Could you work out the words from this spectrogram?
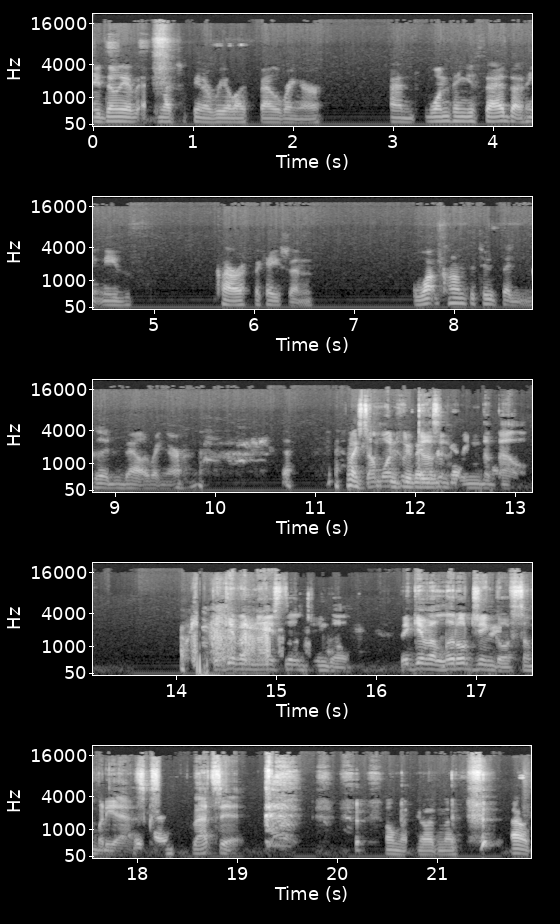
You don't have much seen a real life bell ringer. And one thing you said that I think needs clarification. What constitutes a good bell ringer? like someone who do doesn't ring the bell. They give a nice little jingle. They give a little jingle if somebody asks. That's it. Oh my goodness. That was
